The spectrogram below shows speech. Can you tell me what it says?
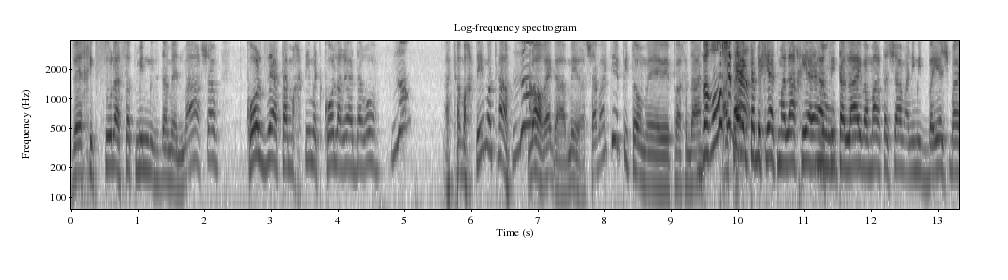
וחיפשו לעשות מין מזדמן. מה עכשיו? כל זה אתה מחתים את כל ערי הדרום? לא. אתה מחתים אותם? לא. לא, רגע, אמיר, עכשיו אל תהיה פתאום אה, פחדן. ברור אתה שב- היית בקריית מלאכי. עשית live, אמרת שם, אני מתבייש ב...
